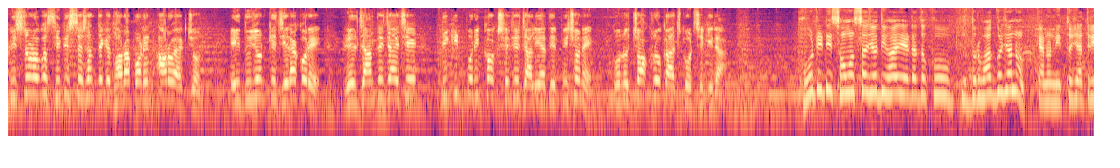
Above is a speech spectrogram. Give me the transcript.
কৃষ্ণনগর সিটি স্টেশন থেকে ধরা পড়েন আরও একজন। এই দুজনকে জেরা করে রেল জানতে চাইছে টিকিট পরীক্ষক সেজে জালিয়াতির পিছনে কোনো চক্র কাজ করছে কিনা। ভোটিটির সমস্যা যদি হয় এটা তো খুব দুর্ভাগ্যজনক। কেন নিত্যযাত্রী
